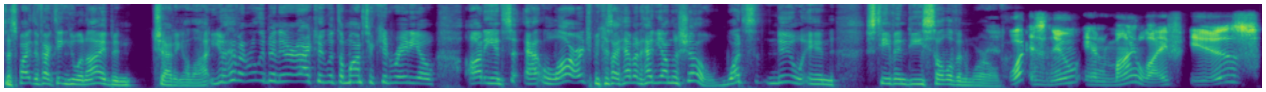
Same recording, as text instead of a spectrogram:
despite the fact that you and I have been chatting a lot, you haven't really been interacting with the Monster Kid Radio audience at large because I haven't had you on the show. What's new in Stephen D. Sullivan world? What is new in my life is,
